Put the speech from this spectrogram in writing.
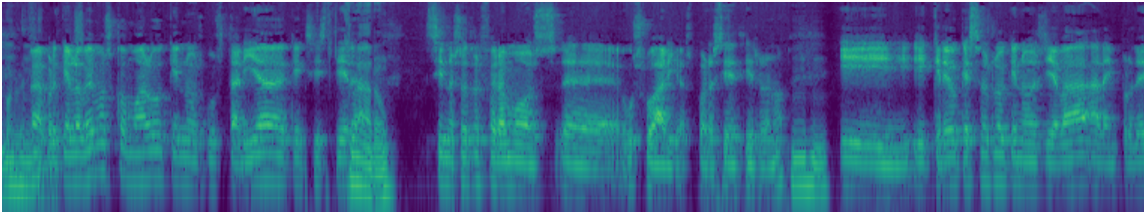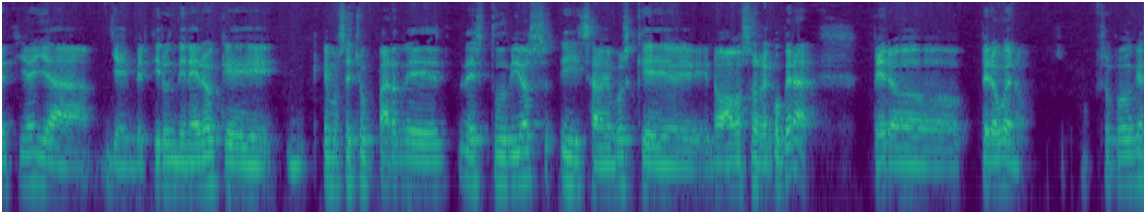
Por claro, porque lo vemos como algo que nos gustaría que existiera. Claro si nosotros fuéramos eh, usuarios, por así decirlo, ¿no? Uh -huh. y, y, creo que eso es lo que nos lleva a la imprudencia y a, y a invertir un dinero que hemos hecho un par de, de, estudios y sabemos que no vamos a recuperar. Pero, pero bueno, supongo que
